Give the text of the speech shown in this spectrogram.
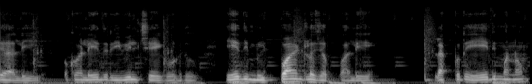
చేయాలి ఒకవేళ ఏది రివీల్ చేయకూడదు ఏది మిడ్ పాయింట్లో చెప్పాలి లేకపోతే ఏది మనం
